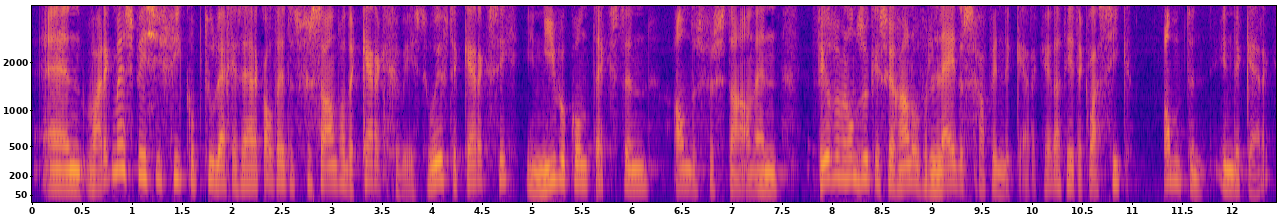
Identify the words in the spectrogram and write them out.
En waar ik mij specifiek op toeleg is eigenlijk altijd het verstaan van de kerk geweest. Hoe heeft de kerk zich in nieuwe contexten anders verstaan? En veel van mijn onderzoek is gegaan over leiderschap in de kerk. Dat heette klassiek ambten in de kerk.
